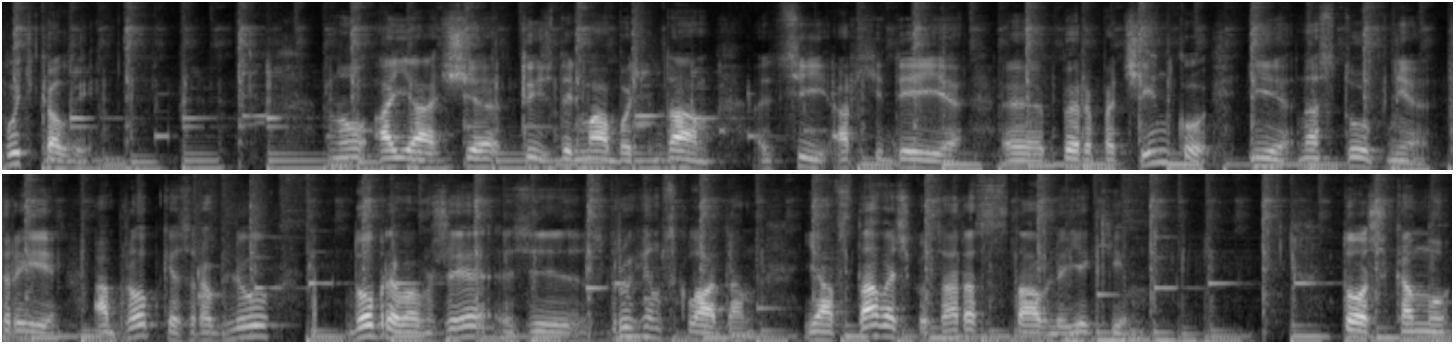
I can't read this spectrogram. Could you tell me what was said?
будь-коли. Ну, а я ще тиждень, мабуть, дам цій орхідеї е, перепочинку і наступні три обробки зроблю добрива вже з, з другим складом. Я вставочку зараз ставлю яким. Тож, кому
